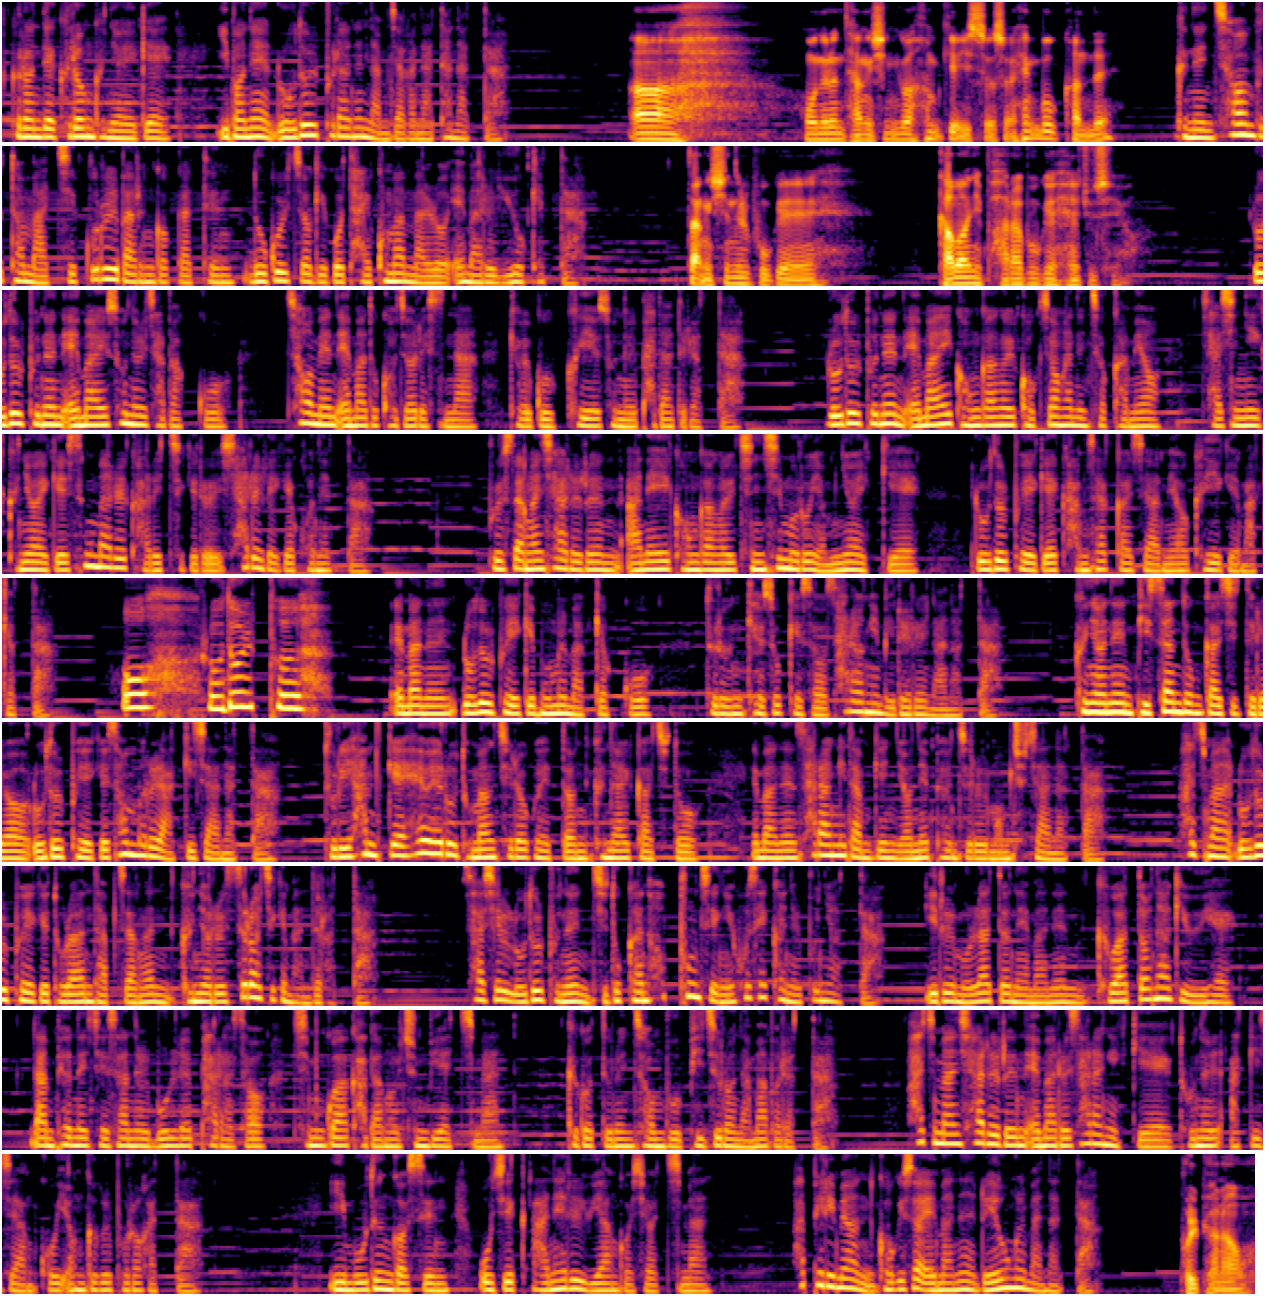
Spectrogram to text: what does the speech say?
그런데 그런 그녀에게 이번엔 로돌프라는 남자가 나타났다. 아, 오늘은 당신과 함께 있어서 행복한데? 그는 처음부터 마치 꿀을 바른 것 같은 노골적이고 달콤한 말로 에마를 유혹했다. 당신을 보게 가만히 바라보게 해주세요. 로돌프는 에마의 손을 잡았고 처음엔 에마도 거절했으나 결국 그의 손을 받아들였다. 로돌프는 에마의 건강을 걱정하는 척하며 자신이 그녀에게 승마를 가르치기를 샤를에게 권했다. 불쌍한 샤를은 아내의 건강을 진심으로 염려했기에 로돌프에게 감사까지 하며 그에게 맡겼다. 오, 로돌프. 에마는 로돌프에게 몸을 맡겼고 둘은 계속해서 사랑의 미래를 나눴다. 그녀는 비싼 돈까지 들여 로돌프에게 선물을 아끼지 않았다. 둘이 함께 해외로 도망치려고 했던 그날까지도 에마는 사랑이 담긴 연애 편지를 멈추지 않았다. 하지만 로돌프에게 돌아온 답장은 그녀를 쓰러지게 만들었다. 사실 로돌프는 지독한 허풍쟁이 호색한일 뿐이었다. 이를 몰랐던 에마는 그와 떠나기 위해 남편의 재산을 몰래 팔아서 짐과 가방을 준비했지만 그것들은 전부 빚으로 남아버렸다. 하지만 샤를은 에마를 사랑했기에 돈을 아끼지 않고 연극을 보러 갔다. 이 모든 것은 오직 아내를 위한 것이었지만 하필이면 거기서 에마는 레옹을 만났다. 불편하오.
